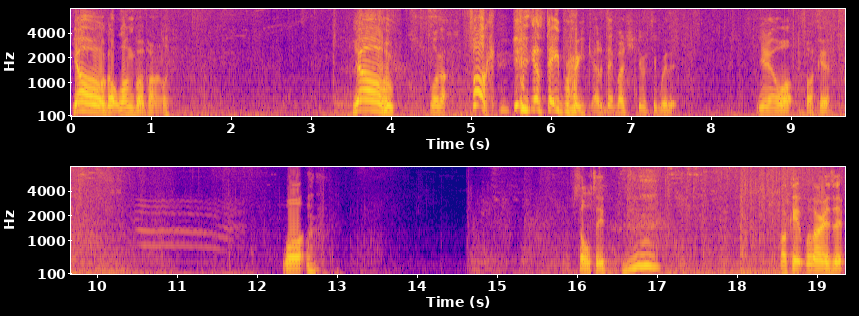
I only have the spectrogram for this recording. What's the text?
Yo, I got longbow apparently. Yo! Long Fuck! He got daybreak! I don't take much do with it. You know what? Fuck it. What? Salty. Fuck it, where is it?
